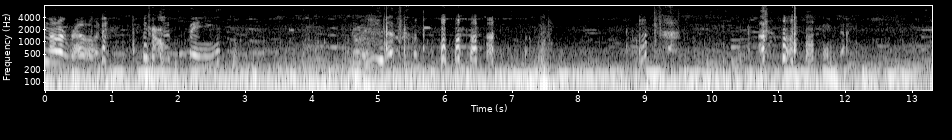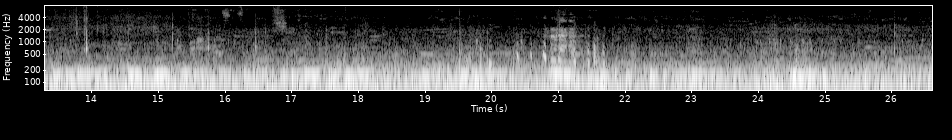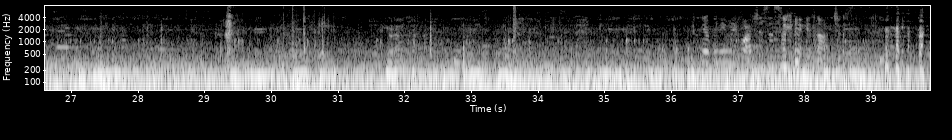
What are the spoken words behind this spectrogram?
not a road. No. Just saying. No. oh my god. Wow, this is watches this, they're gonna get nachos.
